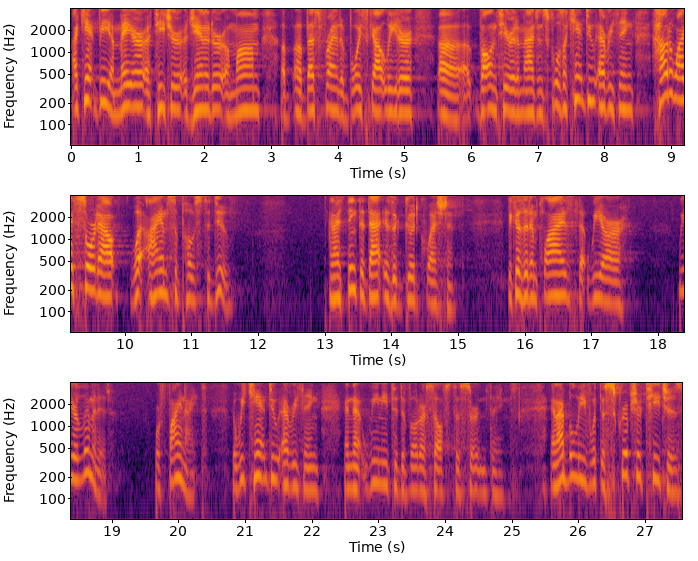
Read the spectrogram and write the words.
I can't be a mayor, a teacher, a janitor, a mom, a, a best friend, a Boy Scout leader, uh, a volunteer at Imagine Schools. I can't do everything. How do I sort out what I am supposed to do? And I think that that is a good question because it implies that we are, we are limited, we're finite, that we can't do everything, and that we need to devote ourselves to certain things. And I believe what the scripture teaches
